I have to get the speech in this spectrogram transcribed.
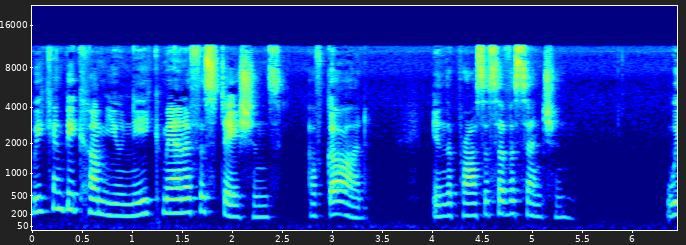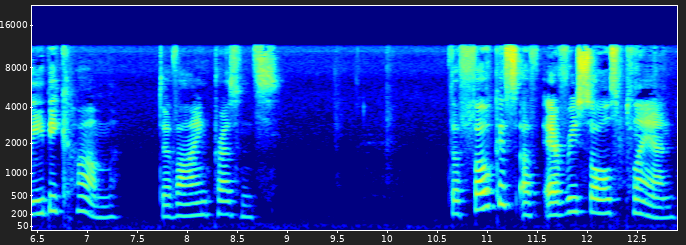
we can become unique manifestations of God in the process of ascension. We become divine presence. The focus of every soul's plan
